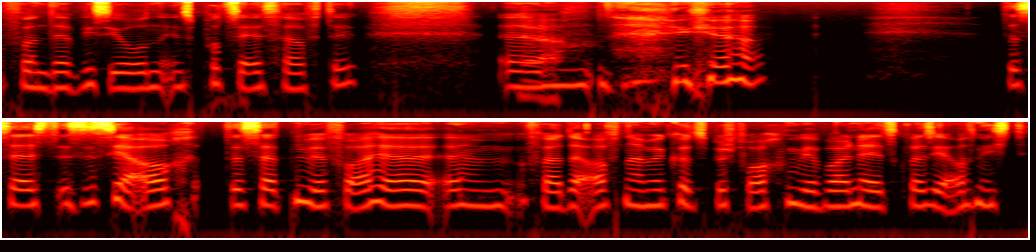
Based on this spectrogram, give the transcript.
von der Vision ins Prozesshafte. Ähm, ja. ja. Das heißt, es ist ja auch, das hatten wir vorher ähm, vor der Aufnahme kurz besprochen, wir wollen ja jetzt quasi auch nicht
